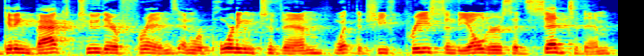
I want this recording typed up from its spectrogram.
getting back to their friends and reporting to them what the chief priests and the elders had said to them,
